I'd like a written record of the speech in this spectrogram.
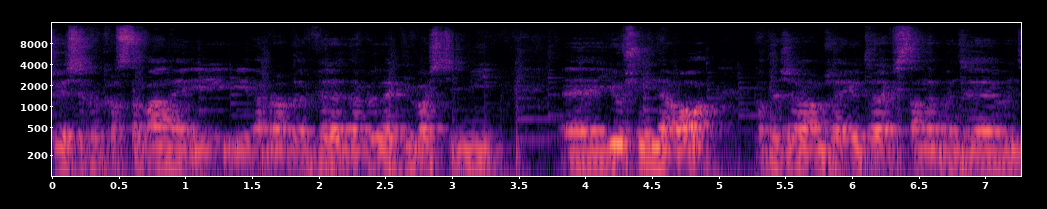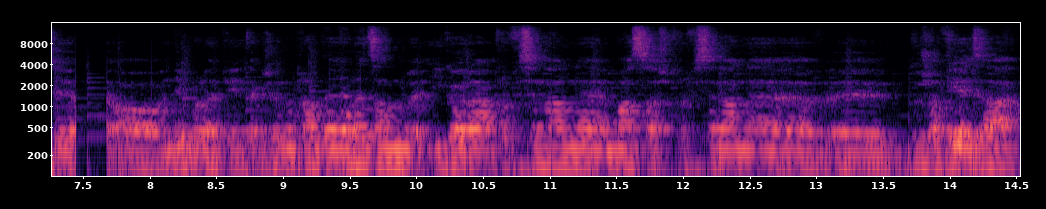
czuję się wyprostowany i, i naprawdę wiele dolegliwości mi już minęło. Podejrzewam, że jutro jak wstanę będzie, będzie o niebo lepiej, także naprawdę polecam Igora, profesjonalny masaż, profesjonalne, e, duża wiedza,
